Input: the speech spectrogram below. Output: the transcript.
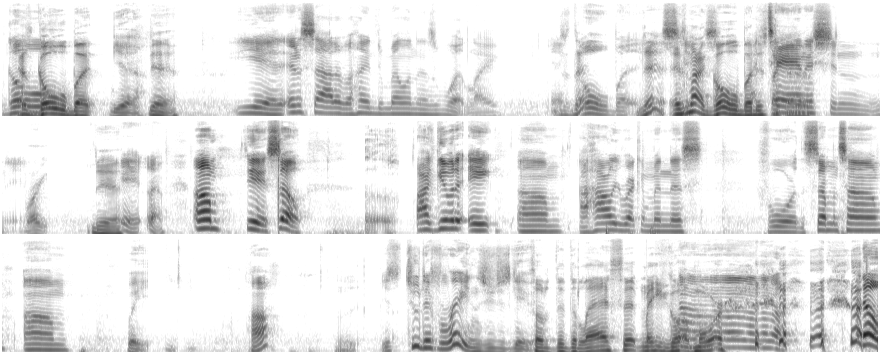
that's gold. gold, but Yeah. yeah, Yeah, the inside of a honeydew melon is what like yeah, Is that- gold, but Yeah, it's not gold, but it's like a- tannish and Right. Yeah. yeah, whatever. Um, yeah. So I give it an eight. Um, I highly recommend this for the summertime. Um, Wait, huh? It's two different ratings you just gave. it. So did the last set make it go up more? No, no, no, no. no.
